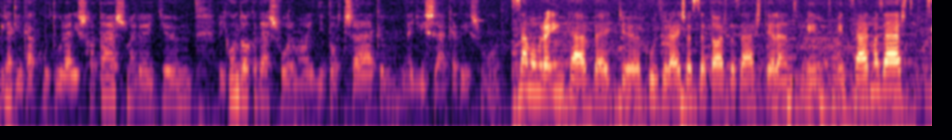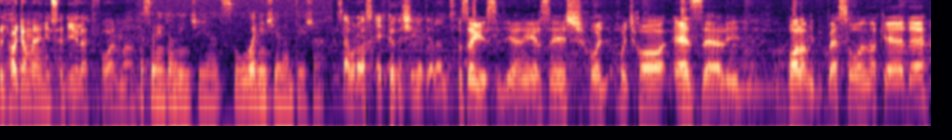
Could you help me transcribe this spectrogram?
leginkább kulturális hatás, meg egy, egy gondolkodásforma, egy nyitottság, egy viselkedésmód. Számomra inkább egy kulturális összetartozást jelent, mint, mint származást. Ez egy hagyomány és egy életforma. Szerintem nincs ilyen szó, vagy nincs jelentése. Számomra az egy közösséget jelent. Az egész egy ilyen érzés, hogy, hogyha ezzel így valamit beszólnak erre,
